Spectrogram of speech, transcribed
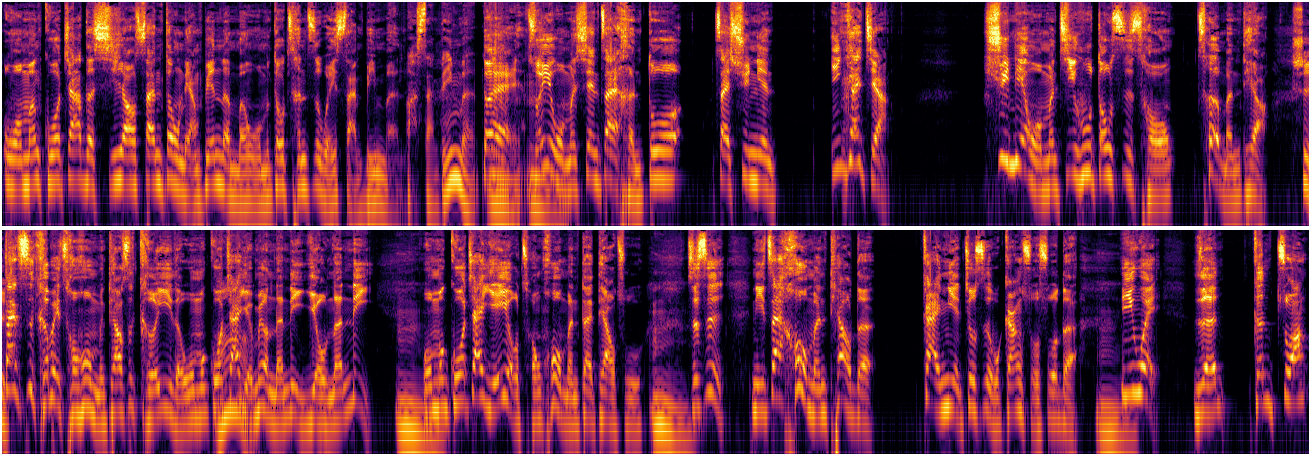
我们国家的西幺三洞两边的门，我们都称之为伞兵门啊，伞兵门。对，嗯，所以我们现在很多在训练，应该讲。训练我们几乎都是从侧门跳，是，但是可不可以从后门跳是可以的。我们国家有没有能力？有能力。嗯，我们国家也有从后门再跳出。嗯，只是你在后门跳的概念，就是我刚刚所说的。嗯，因为人跟装，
